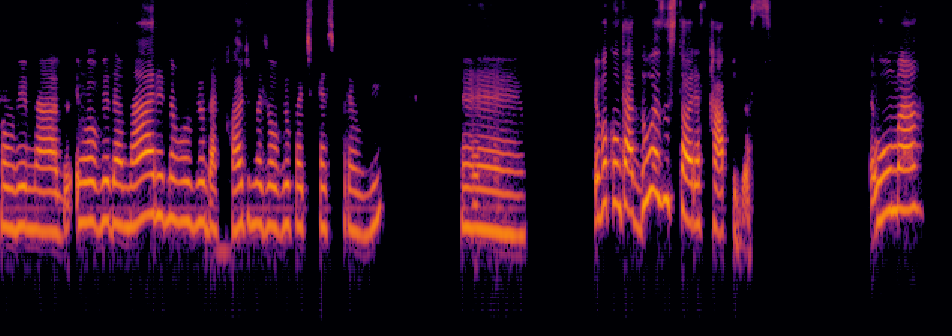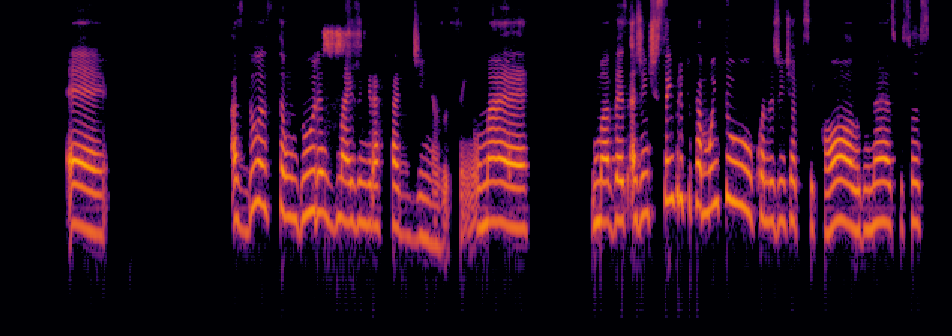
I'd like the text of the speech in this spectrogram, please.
Combinado. Eu ouvi da Mari, não ouvi o da Cláudia, mas eu ouvi o podcast para ouvir. É... Eu vou contar duas histórias rápidas uma é as duas são duras, mas engraçadinhas assim. Uma é uma vez a gente sempre fica muito quando a gente é psicólogo, né? As pessoas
